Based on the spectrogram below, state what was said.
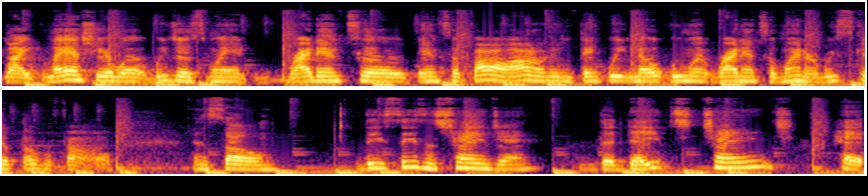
like last year what we just went right into into fall. I don't even think we nope, we went right into winter. We skipped over fall. And so these seasons changing the dates change. Heck,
